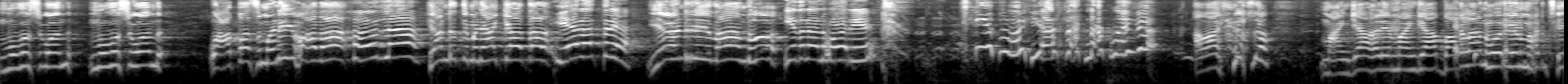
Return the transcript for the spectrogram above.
ಮುಗಿಸ್ಕೊಂಡ್ ಮುಗಿಸ್ಕೊಂಡ್ ವಾಪಸ್ ಮನಿಗೆ ಹೋದ. ಹೌದಾ ಹೆಂಡತಿ ಮನೆ ಯಾಕೆ ಕೇಳ್ತಾಳ? ಏನತ್ರಿ? ಏನ್ರಿ ಇದ ಅಂದ್ಲು? ಇದು ನಾನು ಹೋರಿ. ಅವಾಗ ಮಂಗ್ಯ ಹಳೆ ಮಂಗ್ಯ ಬಗಲಾನ್ ಹೋರಿ ಏನ್ ಮಾಡ್ತಿ?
